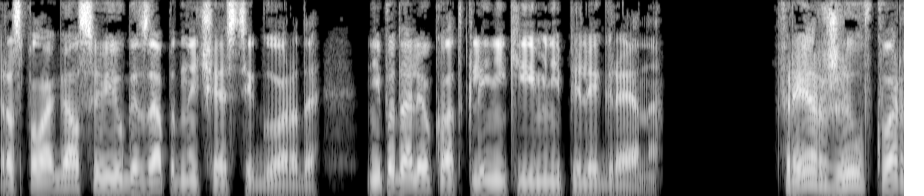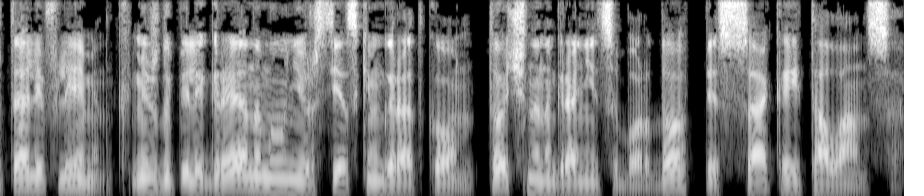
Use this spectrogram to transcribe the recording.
располагался в юго-западной части города, неподалеку от клиники имени Пелегрена. Фрер жил в квартале Флеминг, между Пелегреном и университетским городком, точно на границе Бордо, Пессака и Таланса.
